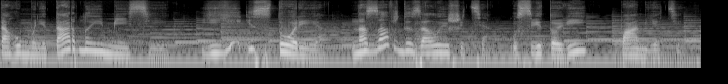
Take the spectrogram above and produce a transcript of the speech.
та гуманітарної місії, її історія назавжди залишиться у світовій пам'яті.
